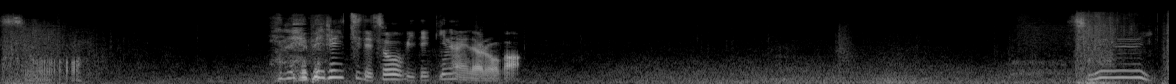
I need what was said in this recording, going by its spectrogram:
くそレベル1で装備できないだろうが。しー。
